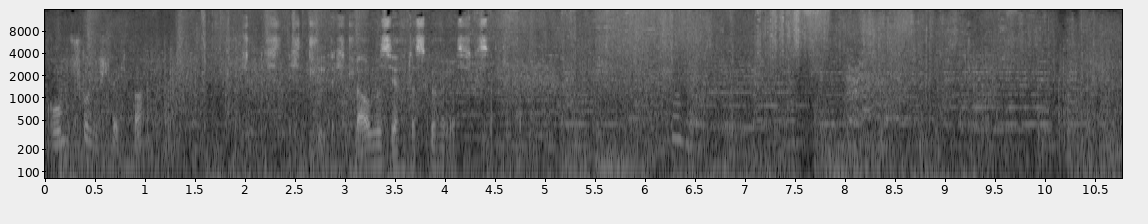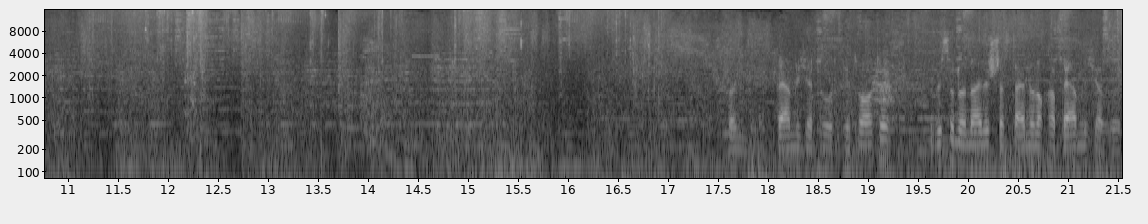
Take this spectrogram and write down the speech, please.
Stroms schon nicht schlecht, war. Ich, ich, ich glaube, sie hat das gehört, was ich gesagt habe. Ein erbärmlicher Tod. Retorte. Du bist nur neidisch, dass deiner noch erbärmlicher wird.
